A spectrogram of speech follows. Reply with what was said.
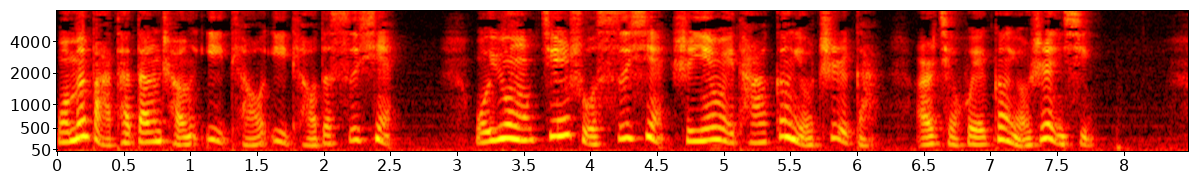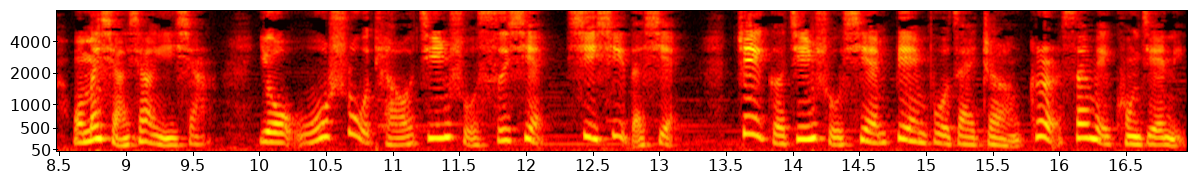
我们把它当成一条一条的丝线。我用金属丝线，是因为它更有质感，而且会更有韧性。我们想象一下，有无数条金属丝线，细细的线，这个金属线遍布在整个三维空间里。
